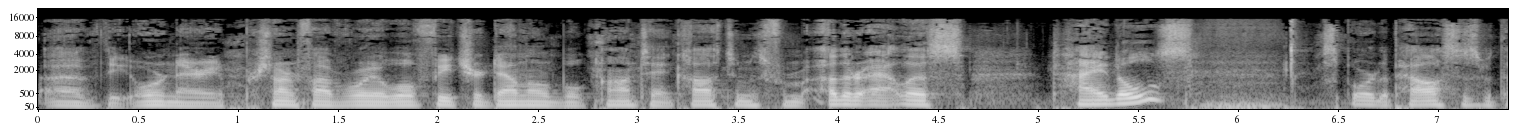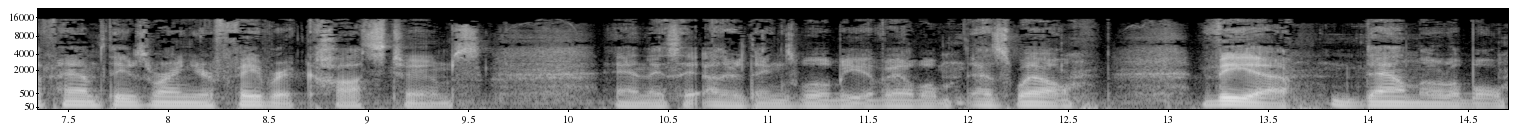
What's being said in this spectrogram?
of the ordinary. Persona 5 Royal will feature downloadable content costumes from other Atlus titles. Explore the palaces with the Phantom Thieves wearing your favorite costumes and they say other things will be available as well via downloadable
